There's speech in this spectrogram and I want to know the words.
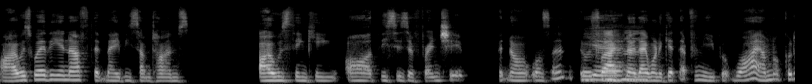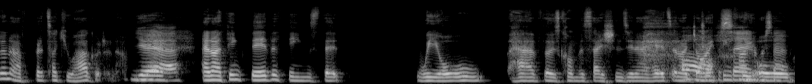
I was worthy enough. That maybe sometimes I was thinking, oh, this is a friendship. But no, it wasn't. It was like, no, they want to get that from you. But why? I'm not good enough. But it's like you are good enough. Yeah. And I think they're the things that we all have those conversations in our heads. And I Oh, don't think we 100%. all,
